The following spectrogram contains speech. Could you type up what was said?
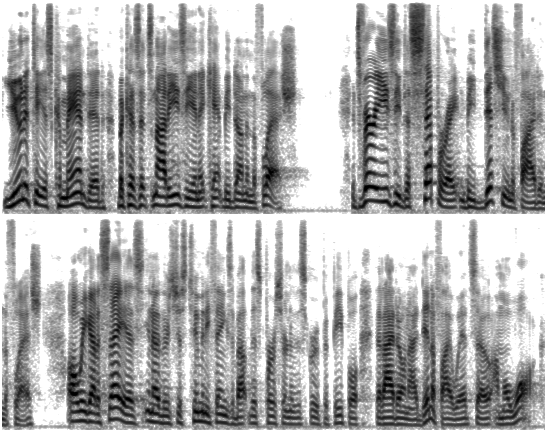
Unity is commanded because it's not easy and it can't be done in the flesh. It's very easy to separate and be disunified in the flesh. All we got to say is, you know, there's just too many things about this person or this group of people that I don't identify with, so I'm going to walk.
